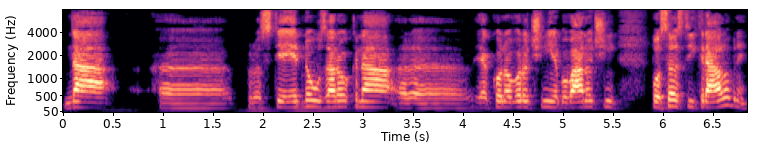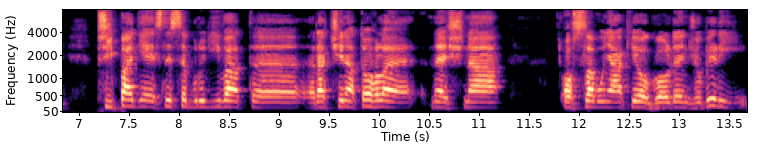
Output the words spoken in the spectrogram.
na uh, prostě jednou za rok na uh, jako novoroční nebo vánoční poselství královny. Případně, jestli se budu dívat uh, radši na tohle, než na oslavu nějakého Golden Jubilee,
